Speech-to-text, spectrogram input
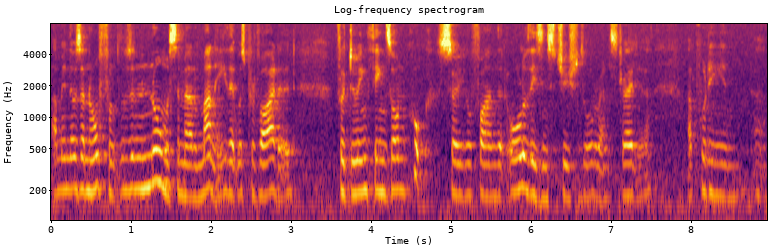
I mean, there was an awful, there was an enormous amount of money that was provided for doing things on Cook. So you'll find that all of these institutions all around Australia are putting in um,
